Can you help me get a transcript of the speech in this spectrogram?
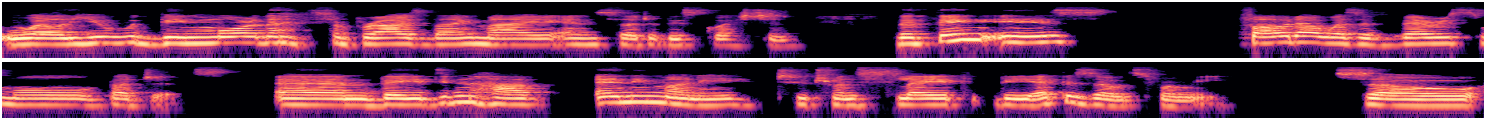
Well, you would be more than surprised by my answer to this question. The thing is, Fauda was a very small budget, and they didn't have any money to translate the episodes for me. So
